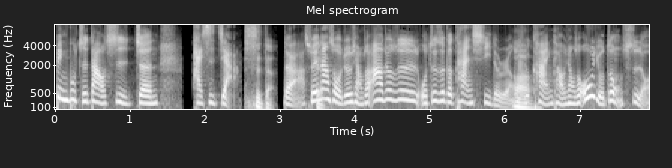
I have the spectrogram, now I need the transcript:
并不知道是真。还是假？是的，对啊，所以那时候我就想说啊，就是我就是个看戏的人，我就看一看。我想说哦，有这种事哦。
